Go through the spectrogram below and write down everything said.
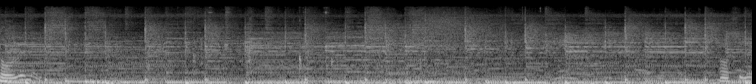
Stolen eh. Oh, sige.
